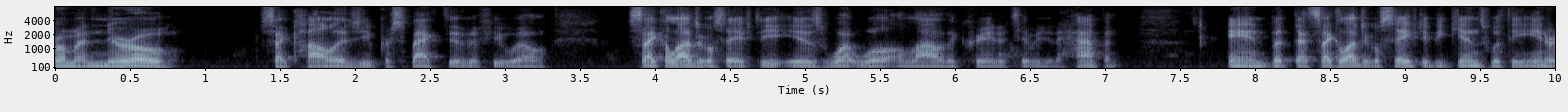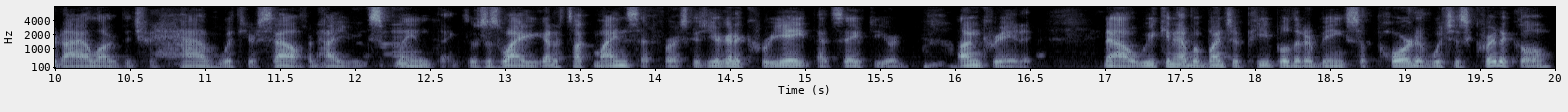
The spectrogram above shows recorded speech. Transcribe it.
from a neuropsychology perspective, if you will, psychological safety is what will allow the creativity to happen. And but that psychological safety begins with the inner dialogue that you have with yourself and how you explain mm-hmm. things, which is why you got to talk mindset first, because you're going to create that safety or uncreate it. Now we can have a bunch of people that are being supportive, which is critical.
